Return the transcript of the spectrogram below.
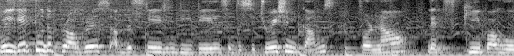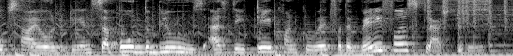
We'll get to the progress of the stage in details if the situation comes. For now, let's keep our hopes high already and support the Blues as they take on Kuwait for the very first clash today.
